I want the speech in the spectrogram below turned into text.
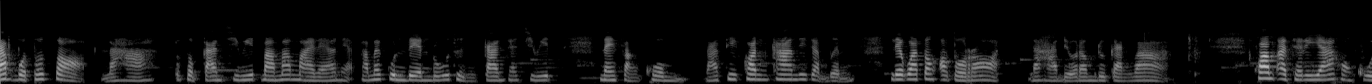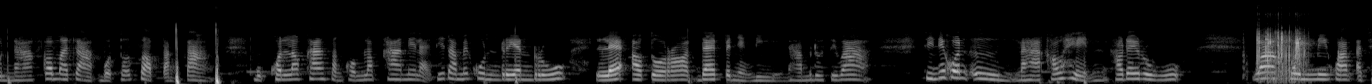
รับบททดสอบนะคะประสบการณ์ชีวิตมามากมายแล้วเนี่ยทำให้คุณเรียนรู้ถึงการใช้ชีวิตในสังคมนะที่ค่อนข้างที่จะเหมือน เรียกว่าต้องเอาตัวรอดนะคะ เดี๋ยวเรามาดูกันว่า ความอัจฉริยะของคุณนะคะก็มาจากบททดสอบต่างๆ บุคคลรอบข้างสังคมรอบข้างนี่แหละ ที่ทำให้คุณเรียนรู้ และเอาตัวรอดได้เป็นอย่างดีนะคะมาดูซิว่า สิ่งที่คนอื่นนะคะเขาเห็นเขาได้รู้ ว่าคุณมีความอัจฉ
